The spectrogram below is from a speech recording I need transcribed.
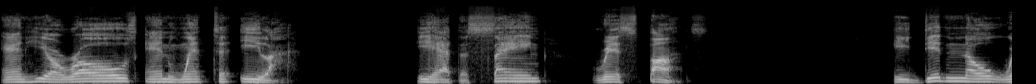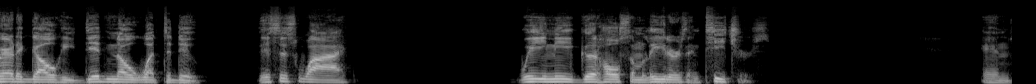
And he arose and went to Eli. He had the same response. He didn't know where to go, he didn't know what to do. This is why we need good, wholesome leaders and teachers. And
